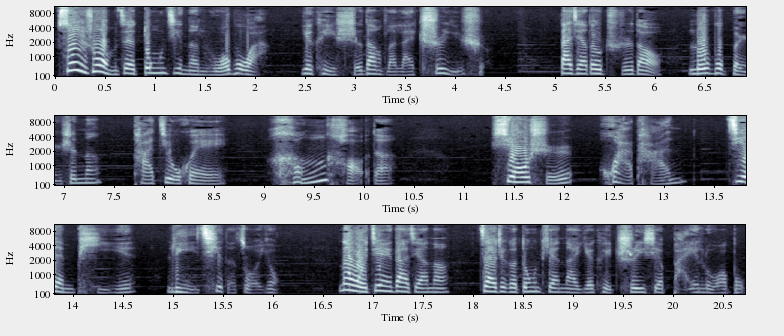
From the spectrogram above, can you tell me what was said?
所以说我们在冬季呢，萝卜啊也可以适当的来吃一吃。大家都知道，萝卜本身呢，它就会很好的消食化痰、健脾理气的作用。那我建议大家呢，在这个冬天呢，也可以吃一些白萝卜。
